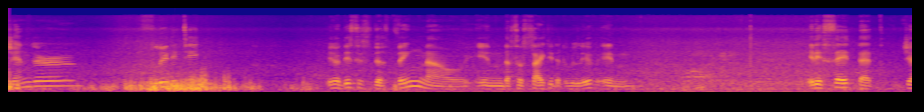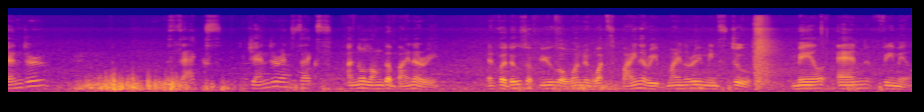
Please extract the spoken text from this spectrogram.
gender fluidity. You know this is the thing now in the society that we live in. It is said that gender sex gender and sex are no longer binary. And for those of you who are wondering what's binary, binary means two, male and female.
